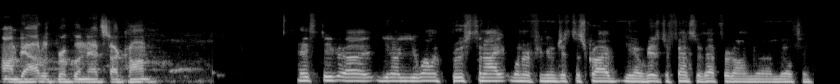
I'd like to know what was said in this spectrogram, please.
Tom Dowd with BrooklynNets.com. Hey, Steve. Uh, you know, you went with Bruce tonight. Wonder if you can just describe, you know, his defensive effort on uh, Middleton.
